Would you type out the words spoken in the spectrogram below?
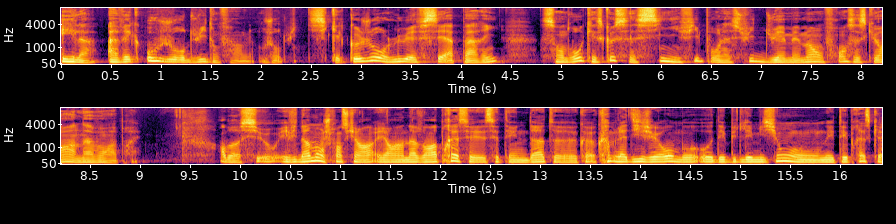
Et là, avec aujourd'hui, enfin aujourd'hui, d'ici quelques jours, l'UFC à Paris, Sandro, qu'est-ce que ça signifie pour la suite du MMA en France? Est-ce qu'il y aura un avant-après? Oh bah, évidemment, je pense qu'il y, aura un avant-après. C'était une date, euh, comme l'a dit Jérôme au, début de l'émission, on était presque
